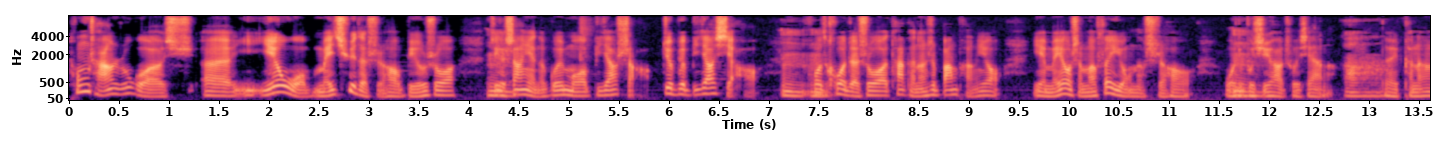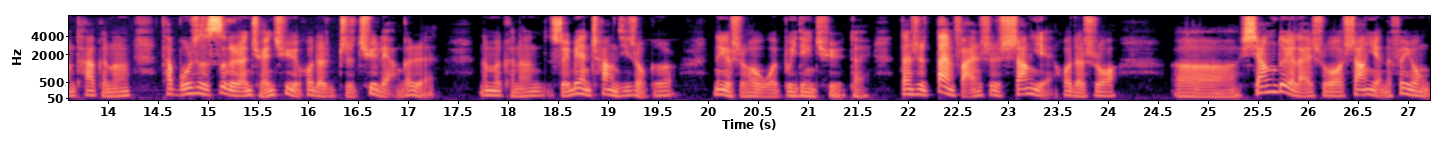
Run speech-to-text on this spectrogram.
通常如果呃也有我没去的时候，比如说这个商演的规模比较少，就比比较小，嗯，或者或者说他可能是帮朋友，也没有什么费用的时候，我就不需要出现了啊。对，可能他可能他不是四个人全去，或者只去两个人。那么可能随便唱几首歌，那个时候我不一定去。对，但是但凡是商演或者说，呃，相对来说商演的费用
